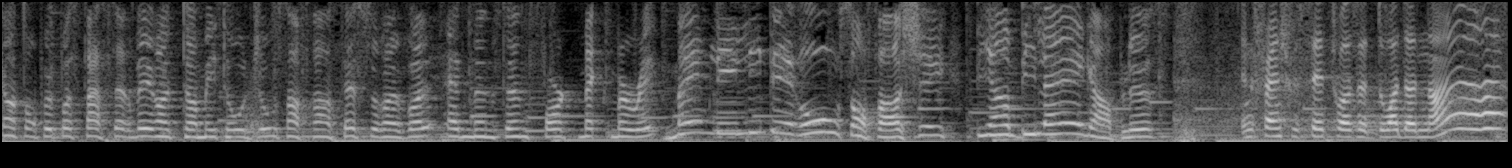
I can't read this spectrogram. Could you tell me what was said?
quand on peut pas se faire servir un tomato juice en français sur un vol Edmonton-Fort McMurray. Même les libéraux sont fâchés, puis en bilingue en plus. In French, we say it was a doigt d'honneur.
